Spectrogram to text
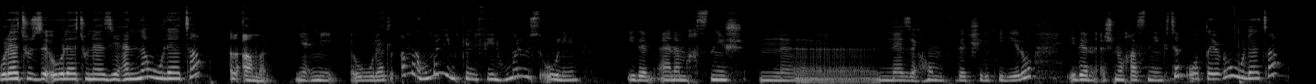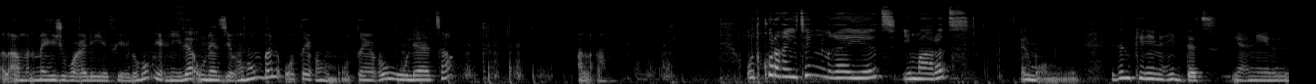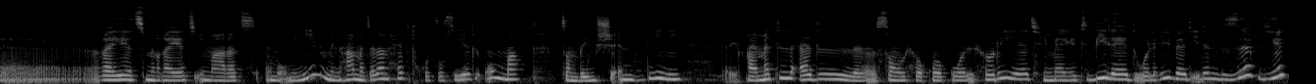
ولا تز... ولا تنازعن ولاة الأمر. يعني ولاة الأمر هما اللي مكلفين هما المسؤولين. إذا أنا ما خصنيش ننازعهم في داكشي اللي كيديروا إذا أشنو خاصني نكتب؟ اطيعوا ولاة الأمر. ما يجب علي فعلهم. يعني لا أنازعهم بل أطيعهم. اطيعوا ولاة الأمر. أذكر غايتين من غايات إمارة المؤمنين. اذا كاينين عدة يعني غايات من غايات اماره المؤمنين منها مثلا حفظ خصوصيات الأمة تنظيم الشأن الديني إقامة العدل صون الحقوق والحريات حماية البلاد والعباد. إذا بزاف ديال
